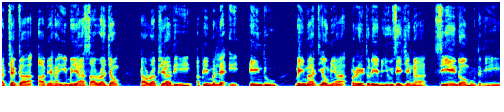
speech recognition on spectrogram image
အထက်က အာဗြဟံ၏မယားစာရာကြောင့်သာရဘုရားသည် အဘိမလက်၏အိမ်သူ မိမတယောက်မျှပရိသေတွေမယူစေခြင်းငှာစီရင်တော်မူတည်း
